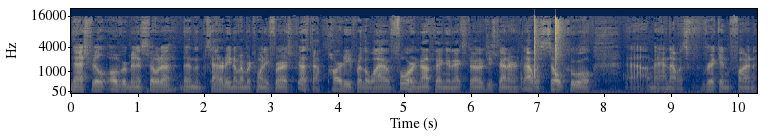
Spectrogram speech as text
Nashville over Minnesota. Then Saturday, November 21st, just a party for the Wild, 4 nothing in Xcel Energy Center. That was so cool. Oh, man, that was freaking fun.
